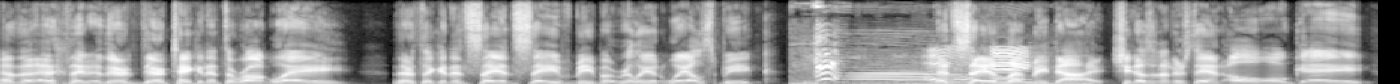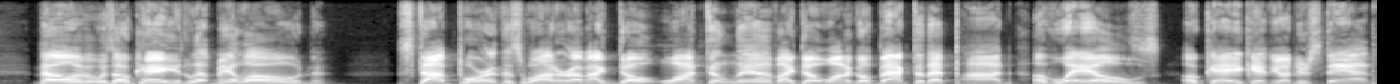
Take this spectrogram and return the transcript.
And the, they, they're they're taking it the wrong way. They're thinking it's saying "save me," but really in whale speak, Oh, it's saying "let me die." She doesn't understand. Oh, okay. No, if it was okay, you'd let me alone. Stop pouring this water on. me. I don't want to live. I don't want to go back to that pod of whales. Okay, can you understand?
